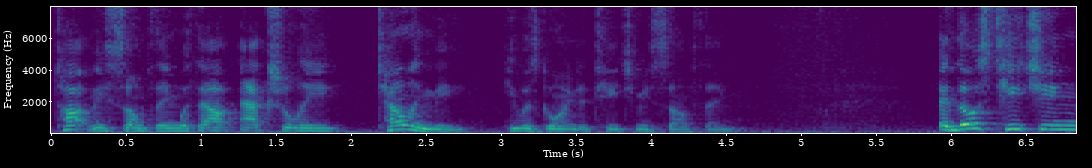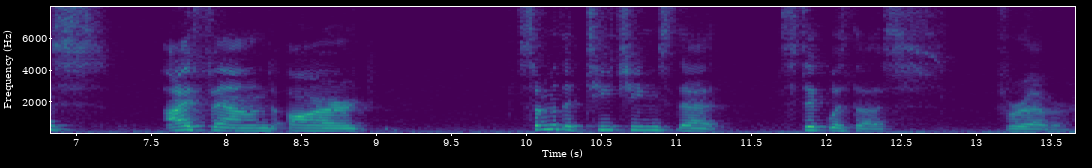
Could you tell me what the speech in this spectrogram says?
taught me something without actually telling me he was going to teach me something. And those teachings I found are some of the teachings that stick with us forever.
